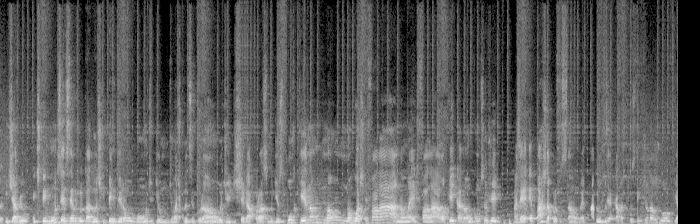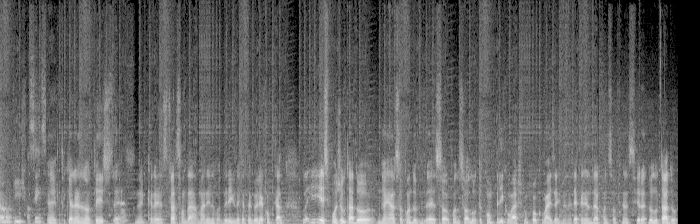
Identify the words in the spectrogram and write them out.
A gente já viu, a gente tem muitos exemplos de lutadores que perderam o bonde de, um, de uma disputa de cinturão ou de, de, chegar próximo disso, porque não, não, não gosta de falar, não é de falar, ok, cada um com o seu jeito. Mas é, é parte da profissão, é parte do e acaba que você tem que jogar o jogo. E ela não quis, paciência. É, tu querendo não ter isso. É, né, cara, a situação da Marina Rodrigues, da categoria, é complicado. E esse ponto de lutador ganhar só quando, é, quando só luta complica, eu acho que um pouco mais ainda, né? Dependendo da condição financeira do lutador.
